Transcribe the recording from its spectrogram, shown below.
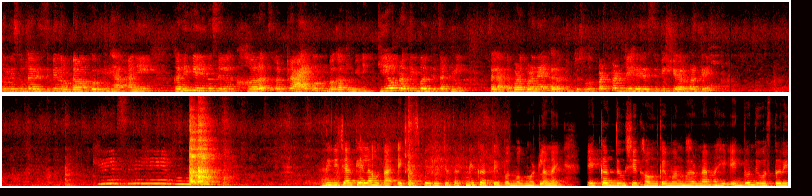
तुम्ही सुद्धा रेसिपी नोट डाऊन करून घ्या. आणि कधी केली नसेल ना खरंच ट्राय करून बघा तुम्ही. इतकी अप्रतिम बनते चटणी. चला आता बडबड नाही करत. तुमच्यासोबत पटपट जे हे रेसिपी शेअर करते. आधी विचार केला होता एकच पेरूची चटणी करते पण मग म्हटलं नाही. एकच दिवशी खाऊन काही मन भरणार नाही. एक दोन दिवस तरी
